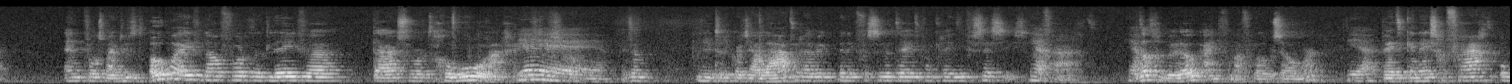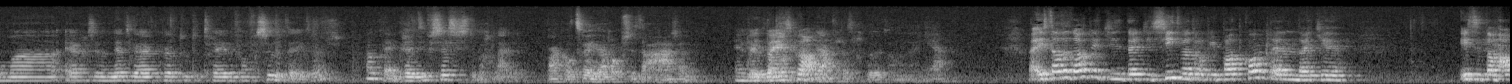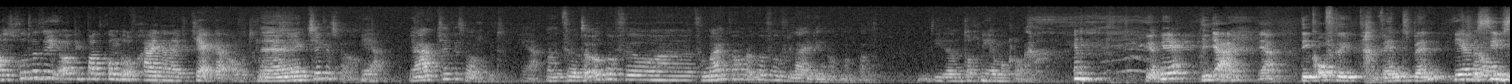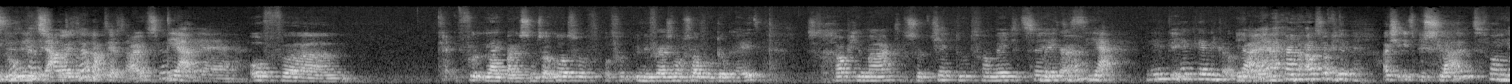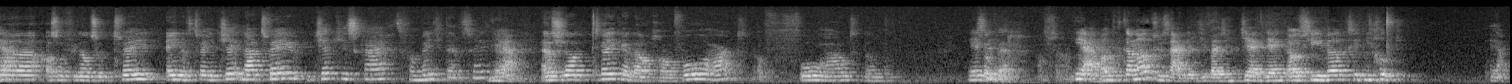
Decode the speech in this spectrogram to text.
En volgens mij duurt het ook wel even dan voordat het leven daar een soort gehoor aan geeft. ja, ja, ja. En dan, nu drie kwart jaar later heb ik, ben ik facilitator van creatieve sessies Ja. gevraagd. Ja. En dat gebeurde ook eind van afgelopen zomer. ja. Werd ik ineens gevraagd om eh, ergens in een netwerk eh, toe te treden van facilitators. Oké. Om creatieve sessies te begeleiden. Waar ik al twee jaar op zit te azen. En dat bij het kwam. Ja, dat gebeurt dan ineens. Ja. Maar is dat het ook, dat je, dat je ziet wat er op je pad komt en dat je... Is het dan altijd goed wat er op je pad komt of ga je dan even checken of het goed is? Nee, ik check het wel. Ja, Ja, ik check het wel goed. ja. Want ik vind dat er ook wel veel, eh, voor mij komen er ook wel veel verleidingen op mijn pad. Die dan toch niet helemaal klopt. Ja. Ja? Die, ja, ja. Die ik of die ik gewend ben. Ja, precies. doen, Dus oud uit, uitzet. Ja, ja, ja. Of uh, lijkt mij soms ook wel alsof of het universum of zo hoe het ook heet. Dus een grapje maakt, of een soort check doet van weet je het zeker. Beetje- ja, die herken ik ook. Ja, ja, alsof je, als je iets besluit, van, Ja. eh, alsof je dan zo twee, één of twee, check, nou, twee checkjes krijgt van weet je echt zeker? Ja. En als je dat twee keer dan gewoon volhardt, of volhoudt, dan is dat het- weg. Ja, want het kan ook zo zijn dat je bij zo'n check denkt, oh zie je wel, ik zit niet goed. Ja.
